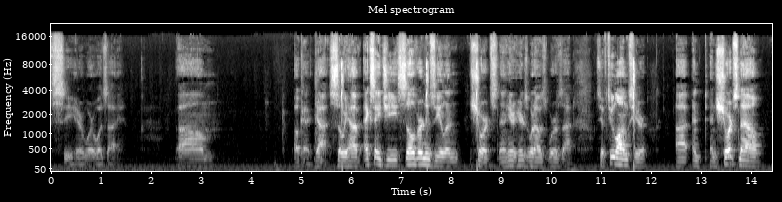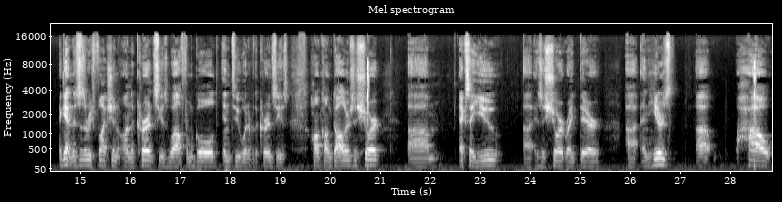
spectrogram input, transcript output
let's see here. Where was I? Um, okay, yeah. So we have XAG, silver, New Zealand shorts, and here, here's what I was. Where was that? So you have two longs here, uh, and and shorts now. Again, this is a reflection on the currency as well, from gold into whatever the currency is. Hong Kong dollars is short. Um, XAU uh, is a short right there. Uh, and here's uh, how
